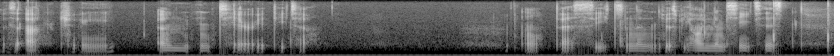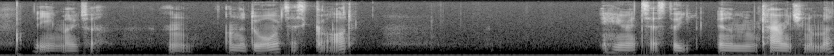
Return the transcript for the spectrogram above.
There's actually um interior detail. There's seats, and then just behind them seats is the motor. And on the door it says guard. Here it says the um, carriage number.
